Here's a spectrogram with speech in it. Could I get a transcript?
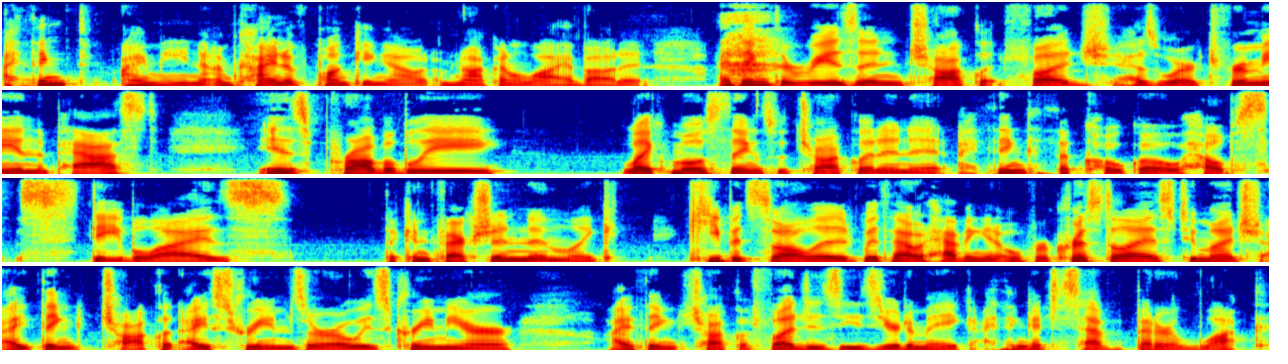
I think, I mean, I'm kind of punking out. I'm not going to lie about it. I think the reason chocolate fudge has worked for me in the past is probably like most things with chocolate in it. I think the cocoa helps stabilize the confection and like keep it solid without having it over crystallize too much. I think chocolate ice creams are always creamier. I think chocolate fudge is easier to make. I think I just have better luck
